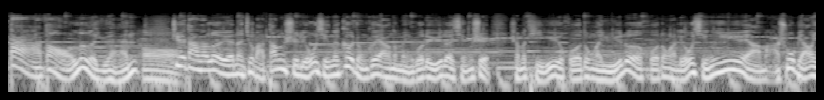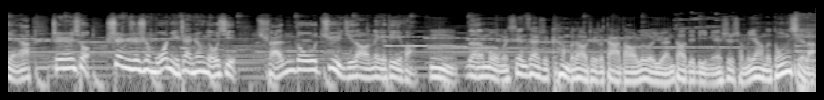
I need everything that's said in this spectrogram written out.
大道乐园。哦，这个大道乐园呢，就把当时流行的各种各样的美国的娱乐形式，什么体育活动啊、娱乐活动啊、流行音乐啊、马术表演啊、真人秀，甚至是模拟战争游戏，全都聚集到了那个地方。嗯，那么我们现在是看不到这个大道乐园到底里面是什么样的东西了。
